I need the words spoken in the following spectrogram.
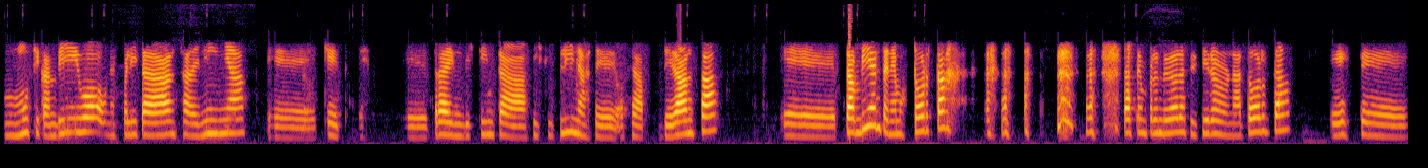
música en vivo, una escuelita de danza de niñas eh, que eh, traen distintas disciplinas de, o sea, de danza. Eh, también tenemos torta. Las emprendedoras hicieron una torta. Este,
